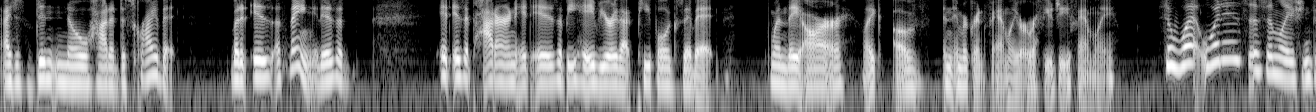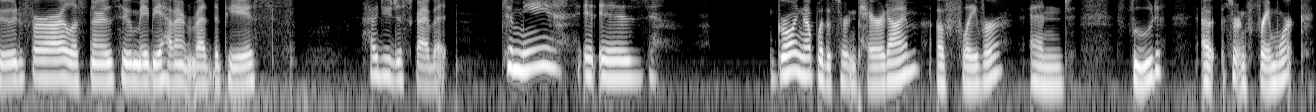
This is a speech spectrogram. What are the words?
And I just didn't know how to describe it. But it is a thing. It is a it is a pattern. It is a behavior that people exhibit when they are like of an immigrant family or refugee family. So what what is assimilation food for our listeners who maybe haven't read the piece? How do you describe it? To me, it is growing up with a certain paradigm of flavor and food a certain framework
